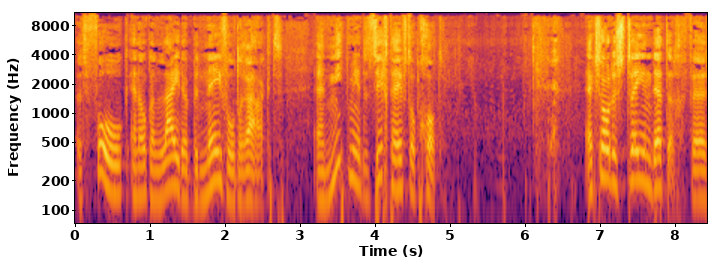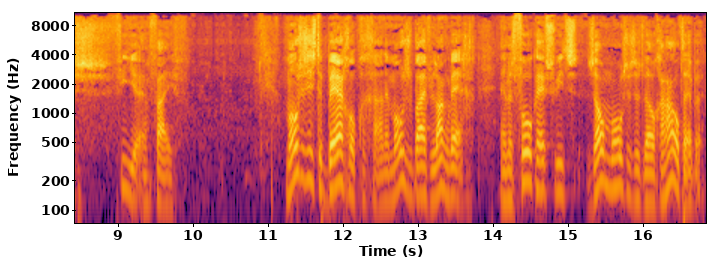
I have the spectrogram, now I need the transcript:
het volk en ook een leider beneveld raakt. En niet meer de zicht heeft op God. Exodus 32, vers 4 en 5. Mozes is de berg opgegaan en Mozes blijft lang weg. En het volk heeft zoiets, zou Mozes het wel gehaald hebben?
